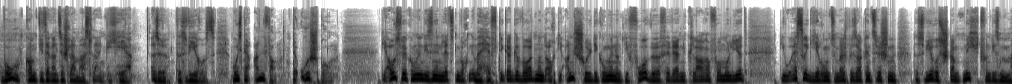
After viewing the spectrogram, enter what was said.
Wo kommt dieser ganze Schlamassel eigentlich her? Also das Virus. Wo ist der Anfang, der Ursprung? Die Auswirkungen, die sind in den letzten Wochen immer heftiger geworden und auch die Anschuldigungen und die Vorwürfe werden klarer formuliert. Die US-Regierung zum Beispiel sagt inzwischen, das Virus stammt nicht von diesem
